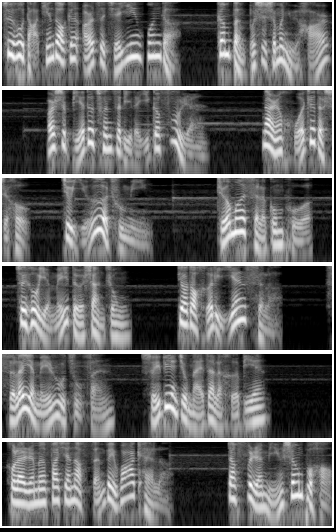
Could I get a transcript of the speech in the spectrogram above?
最后打听到跟儿子结阴婚的，根本不是什么女孩，而是别的村子里的一个妇人。那人活着的时候就以恶出名。折磨死了公婆，最后也没得善终，掉到河里淹死了。死了也没入祖坟，随便就埋在了河边。后来人们发现那坟被挖开了，但妇人名声不好，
